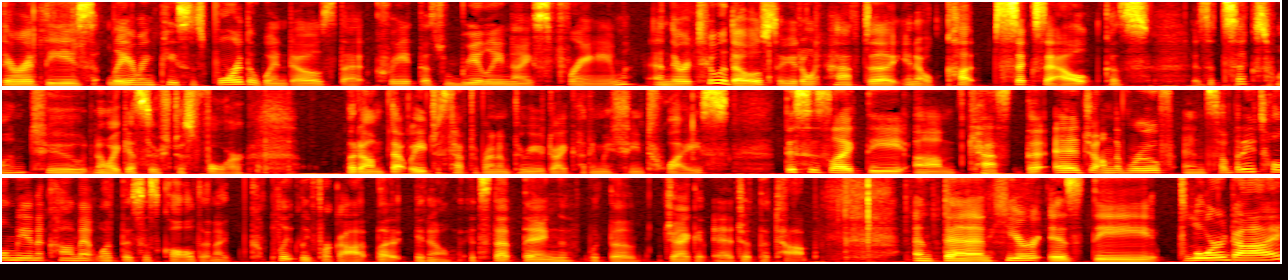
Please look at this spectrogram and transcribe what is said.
there are these layering pieces for the windows that create this really nice frame. And there are two of those, so you don't have to, you know, cut six out because is it six? One, two, no, I guess there's just four. But um, that way you just have to run them through your die cutting machine twice. This is like the um, cast, the edge on the roof, and somebody told me in a comment what this is called, and I completely forgot. But you know, it's that thing with the jagged edge at the top. And then here is the floor die,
